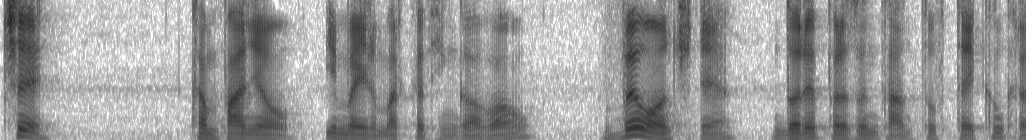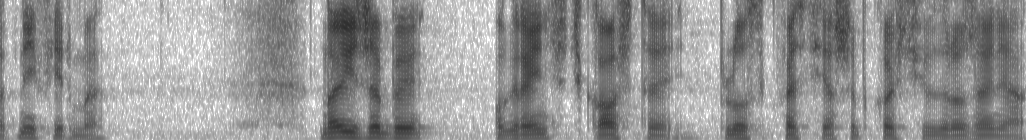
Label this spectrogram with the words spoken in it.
czy kampanią e-mail marketingową wyłącznie do reprezentantów tej konkretnej firmy. No i żeby ograniczyć koszty, plus kwestia szybkości wdrożenia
